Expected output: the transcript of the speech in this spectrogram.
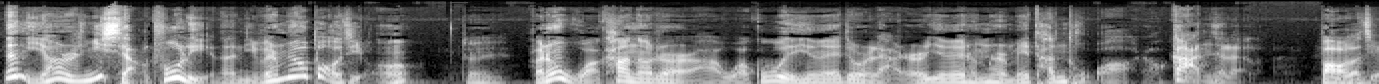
那你要是你想处理呢，你为什么要报警？对，反正我看到这儿啊，我估计因为就是俩人因为什么事儿没谈妥，然后干起来了，报的警。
